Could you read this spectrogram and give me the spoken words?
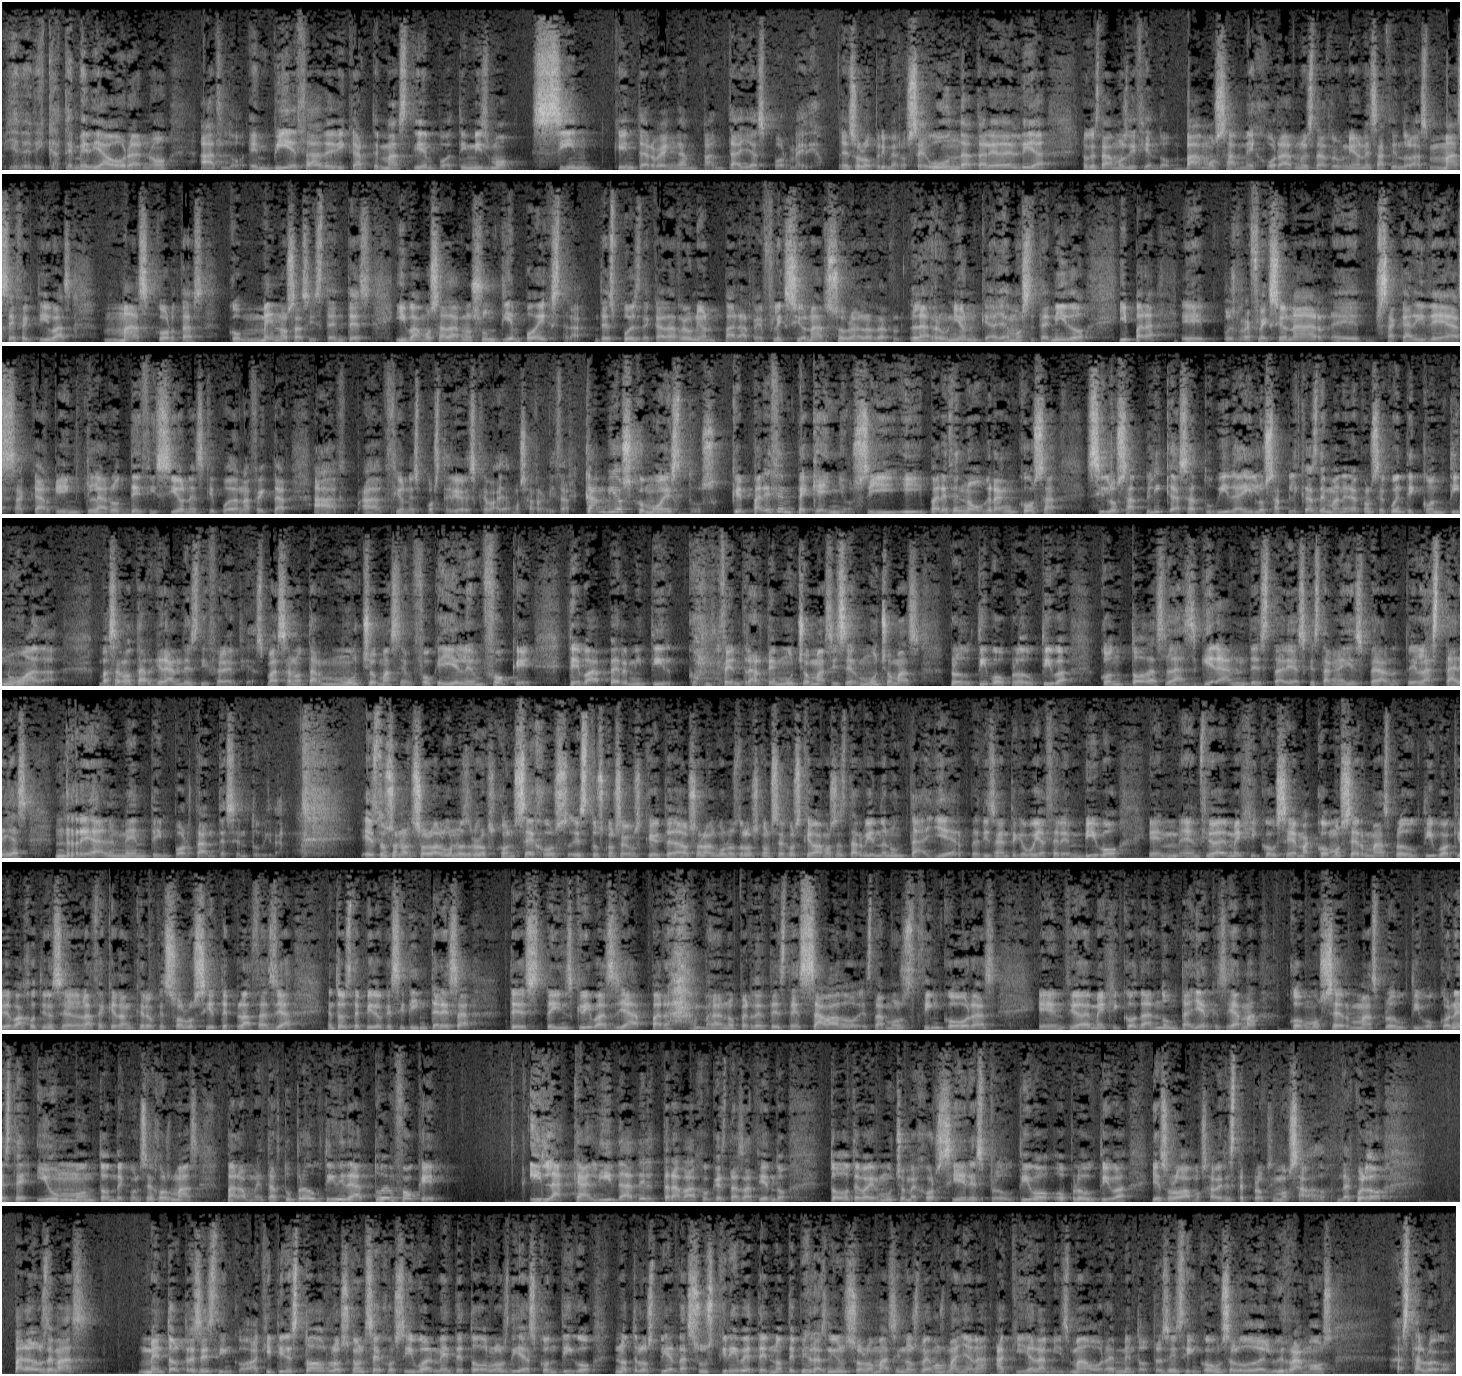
Oye, dedícate media hora, ¿no? Hazlo. Empieza a dedicarte más tiempo a ti mismo sin que intervengan pantallas por medio. Eso es lo primero. Segunda tarea del día, lo que estábamos diciendo, vamos a mejorar nuestras reuniones haciéndolas más efectivas, más cortas, con menos asistentes y vamos a darnos un tiempo extra después de cada reunión para reflexionar sobre la, reunión que hayamos tenido y para eh, pues reflexionar, eh, sacar ideas, sacar bien claro decisiones que puedan afectar a, acciones posteriores que vayamos a realizar. Cambios como estos, que parecen pequeños y, parecen no gran cosa, si los aplicas a tu vida y los aplicas de manera consecuente y continuada, vas a notar grandes diferencias, vas a notar mucho más enfoque y el enfoque te va a permitir concentrarte mucho más y ser mucho más productivo o productiva con todas las grandes tareas que están ahí esperándote, las tareas realmente importantes en tu vida. Estos son solo algunos de los consejos, estos consejos que hoy te he dado son algunos de los consejos que vamos a estar viendo en un taller, precisamente que voy a hacer en vivo en, Ciudad de México, se llama Cómo ser más productivo, aquí debajo tienes el enlace, quedan creo que solo siete plazas ya, entonces te pido que si te interesa, te, te inscribas ya para, para no perderte este sábado, estamos cinco horas en Ciudad de México dando un taller que se llama Cómo ser más productivo. Con este y un montón de consejos más para aumentar tu productividad, tu enfoque y la calidad del trabajo que estás haciendo. Todo te va a ir mucho mejor si eres productivo o productiva y eso lo vamos a ver este próximo sábado. ¿De acuerdo? Para los demás, Mentor 365, aquí tienes todos los consejos igualmente todos los días contigo, no te los pierdas, suscríbete, no te pierdas ni un solo más y nos vemos mañana aquí a la misma hora en Mentor 365. Un saludo de Luis Ramos, hasta luego.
